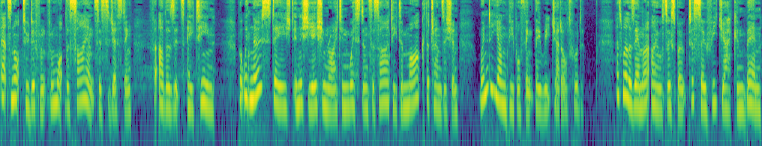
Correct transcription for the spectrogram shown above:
That's not too different from what the science is suggesting. For others, it's 18. But with no staged initiation rite in Western society to mark the transition, when do young people think they reach adulthood? As well as Emma, I also spoke to Sophie, Jack, and Ben.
